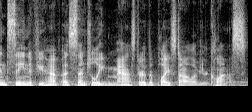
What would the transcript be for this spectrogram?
and seeing if you have essentially mastered the playstyle of your class.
